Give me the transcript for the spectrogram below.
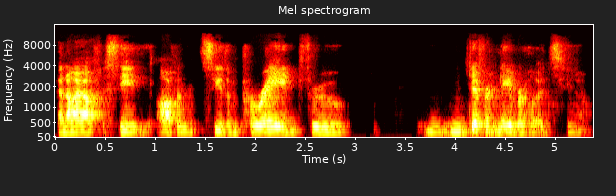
and I often see often see them parade through different neighborhoods. You know,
